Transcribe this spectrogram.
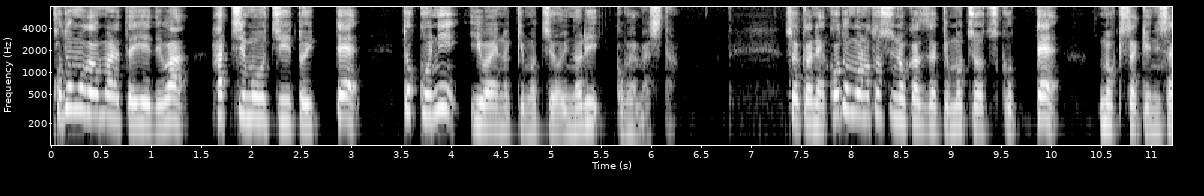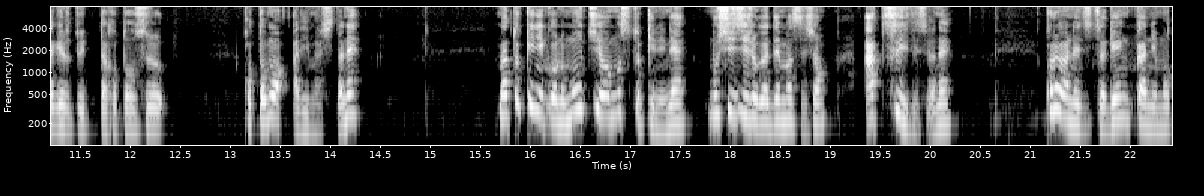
子供が生まれた家ではハチムーチーといって特に祝いの気持ちを祈り込めました。それからね子供の年の数だけ餅を作って軒先に下げるといったことをすることもありましたね。まあ時にこの餅を蒸す時にね蒸し汁が出ますでしょ？熱いですよね。これはね実は玄関に持っ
